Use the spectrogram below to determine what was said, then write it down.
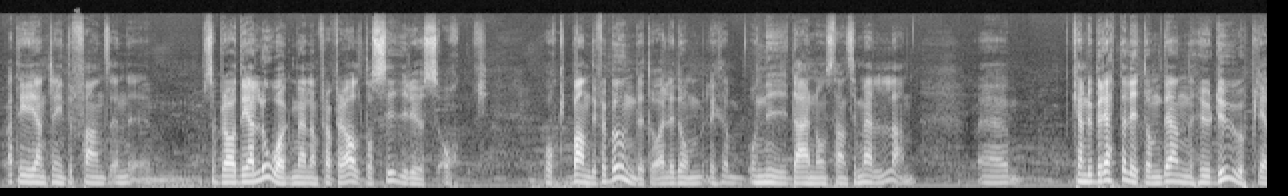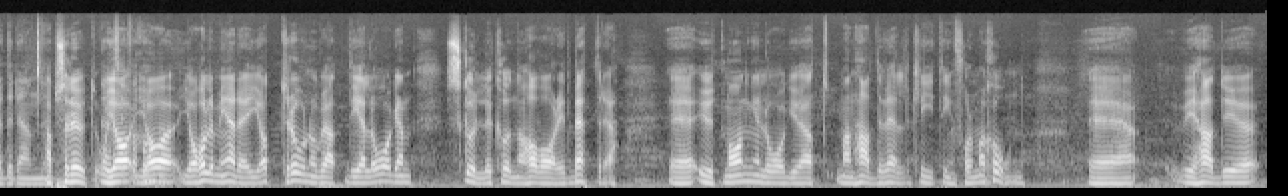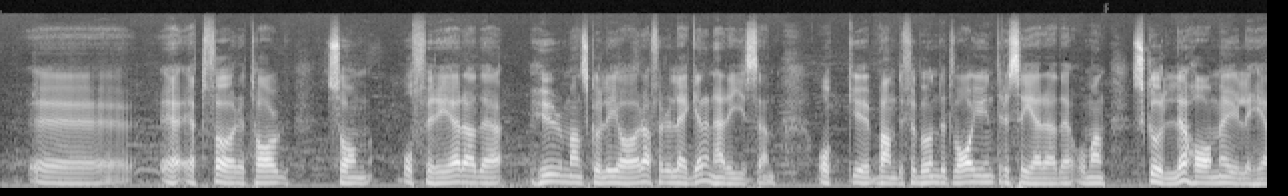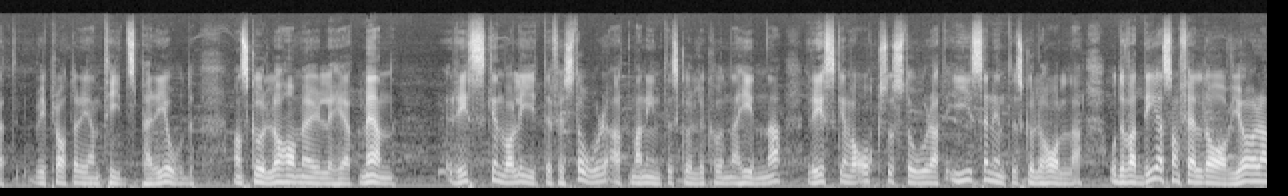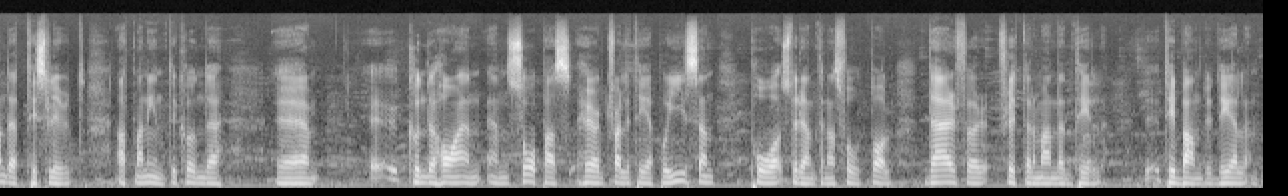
Att det egentligen inte fanns en eh, så bra dialog mellan framförallt då Sirius och, och bandyförbundet då, eller de liksom, och ni där någonstans emellan. Ehm, kan du berätta lite om den, hur du upplevde den? Absolut, den och jag, jag, jag håller med dig. Jag tror nog att dialogen skulle kunna ha varit bättre. Eh, utmaningen låg ju att man hade väldigt lite information. Eh, vi hade ju eh, ett företag som offererade hur man skulle göra för att lägga den här isen. Och eh, bandyförbundet var ju intresserade och man skulle ha möjlighet, vi pratar i en tidsperiod, man skulle ha möjlighet men risken var lite för stor att man inte skulle kunna hinna. Risken var också stor att isen inte skulle hålla och det var det som fällde avgörandet till slut. Att man inte kunde, eh, kunde ha en, en så pass hög kvalitet på isen på studenternas fotboll. Därför flyttade man den till till bandydelen.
